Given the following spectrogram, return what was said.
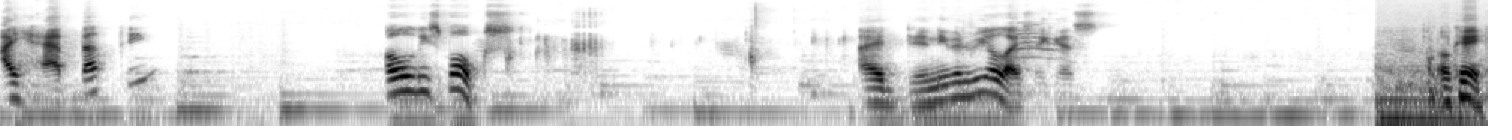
I had that thing? Holy smokes. I didn't even realize, I guess. Okay,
